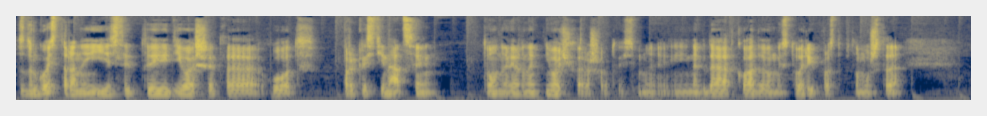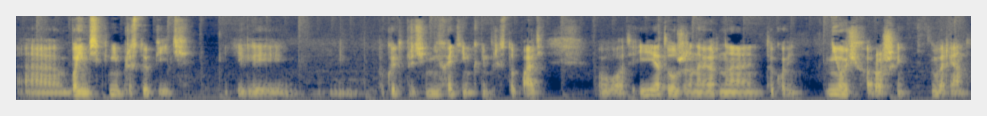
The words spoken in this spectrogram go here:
С другой стороны, если ты делаешь это от прокрастинации, то, наверное, это не очень хорошо. То есть мы иногда откладываем истории просто потому, что э, боимся к ним приступить или по какой-то причине не хотим к ним приступать. Вот. И это уже, наверное, такой не очень хороший вариант.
